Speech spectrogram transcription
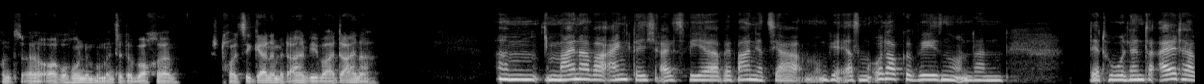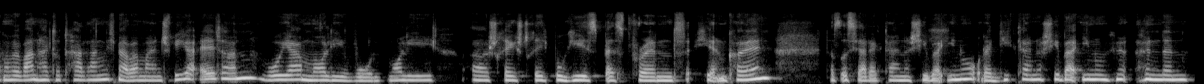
Und äh, eure Hundemomente der Woche streut sie gerne mit ein. Wie war deiner? Ähm, meiner war eigentlich, als wir, wir waren jetzt ja irgendwie erst im Urlaub gewesen und dann der turbulente Alltag und wir waren halt total lang nicht mehr bei meinen Schwiegereltern, wo ja Molly wohnt. Molly äh, Schrägstrich Boogies Best Friend hier in Köln. Das ist ja der kleine Shiba Inu oder die kleine Shiba Inu Hündin,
